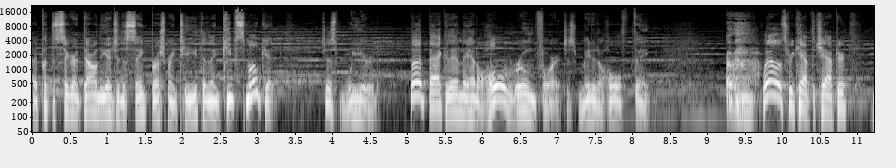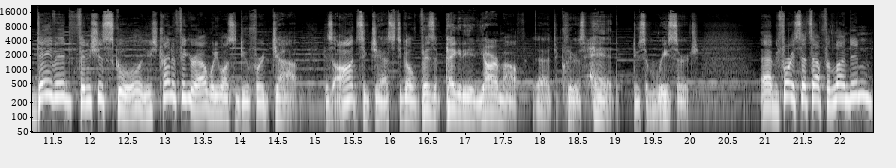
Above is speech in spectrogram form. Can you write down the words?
I put the cigarette down on the edge of the sink, brush my teeth, and then keep smoking. Just weird. But back then, they had a whole room for it, just made it a whole thing. well, let's recap the chapter. David finishes school and he's trying to figure out what he wants to do for a job. His aunt suggests to go visit Peggotty in Yarmouth uh, to clear his head, do some research. Uh, before he sets out for London,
